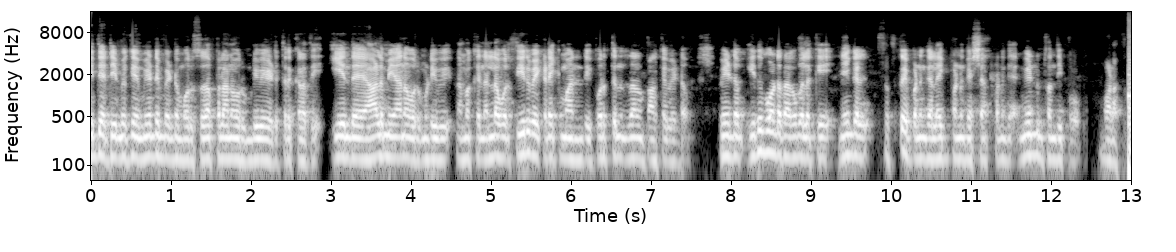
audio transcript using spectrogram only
இந்திய டீமுக்கு மீண்டும் மீண்டும் ஒரு சுதப்பலான ஒரு முடிவை எடுத்திருக்கிறது. இந்த ஆளுமையான ஒரு முடிவு நமக்கு நல்ல ஒரு தீர்வை கிடைக்குமா என்று பொறுத்திருந்து தான் பார்க்க வேண்டும். மீண்டும் இது போன்ற தகவலுக்கு நீங்கள் சப்ஸ்கிரைப் பண்ணுங்க லைக் பண்ணுங்க ஷேர் பண்ணுங்க. மீண்டும் சந்திப்போம். வணக்கம்.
